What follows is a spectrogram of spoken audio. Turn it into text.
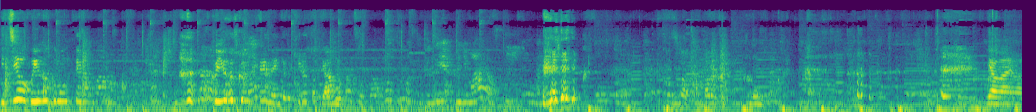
一応冬服も売ってる冬服売ってんねんけど着るときあんのかなやばいわ。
